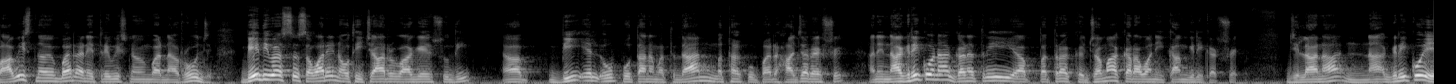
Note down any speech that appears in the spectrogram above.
બાવીસ નવેમ્બર અને ત્રેવીસ નવેમ્બરના રોજ બે દિવસ સવારે નવથી ચાર વાગે સુધી બીએલઓ પોતાના મતદાન મથક ઉપર હાજર રહેશે અને નાગરિકોના ગણતરી પત્રક જમા કરાવવાની કામગીરી કરશે. જિલ્લાના નાગરિકોએ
